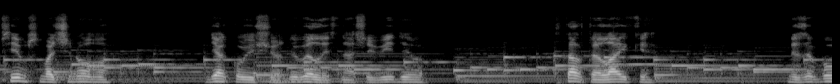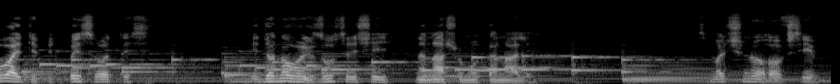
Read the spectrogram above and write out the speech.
Всім смачного. Дякую, що дивились наше відео. Ставте лайки. Не забувайте підписуватись. І до нових зустрічей на нашому каналі. Смачного всім!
